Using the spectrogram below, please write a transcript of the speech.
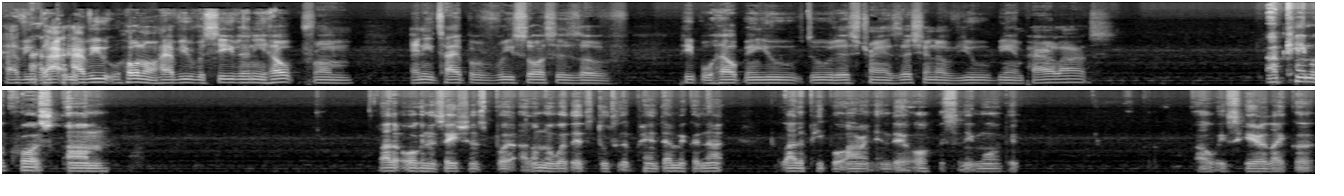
have you got have you hold on have you received any help from any type of resources of people helping you through this transition of you being paralyzed I came across um a lot of organizations, but I don't know whether it's due to the pandemic or not. A lot of people aren't in their office anymore. They always hear like a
